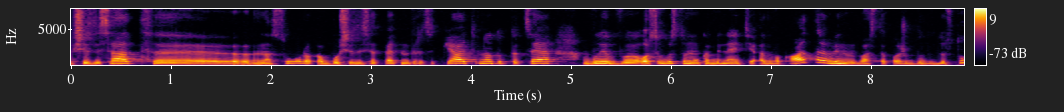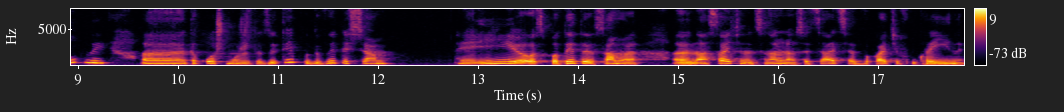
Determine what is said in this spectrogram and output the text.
60 е, на 40 або 65 на 35. Ну, тобто, це ви в особистому кабінеті адвоката, він у вас також буде доступний. Е, Також можете зайти, подивитися е, і сплатити саме на сайті Національної асоціації адвокатів України.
